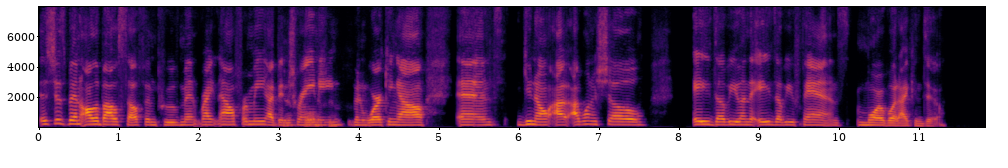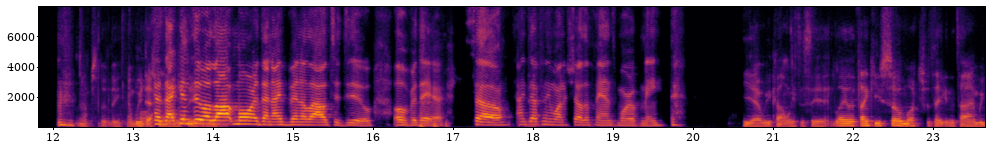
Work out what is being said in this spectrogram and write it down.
it's just been all about self-improvement right now for me. I've been Yeah, training, been working out, and you know, I, I want to show AEW and the AEW fans more of what I can do. Absolutely, and we Because Because definitely I can do a lot more than I've been allowed to do over there. so I definitely want to show the fans more of me. Yeah, we can't wait to see it. Leila, thank you so much for taking the time. We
